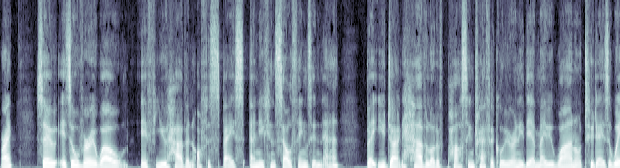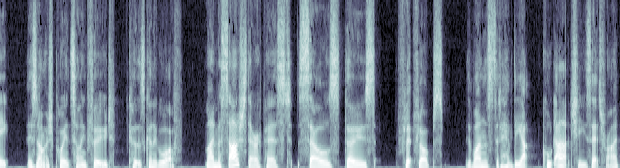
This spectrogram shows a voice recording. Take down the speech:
right? So it's all very well if you have an office space and you can sell things in there, but you don't have a lot of passing traffic or you're only there maybe one or two days a week. There's not much point selling food because it's going to go off. My massage therapist sells those flip flops, the ones that have the called Archies, that's right.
